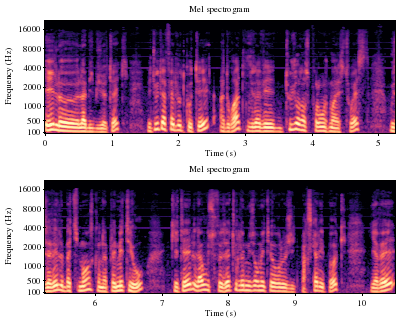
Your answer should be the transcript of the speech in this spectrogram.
et la bibliothèque. Et tout à fait de l'autre côté, à droite, vous avez toujours dans ce prolongement est-ouest, vous avez le bâtiment, ce qu'on appelait météo, qui était là où se faisaient toutes les mesures météorologiques. Parce qu'à l'époque, il n'y avait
